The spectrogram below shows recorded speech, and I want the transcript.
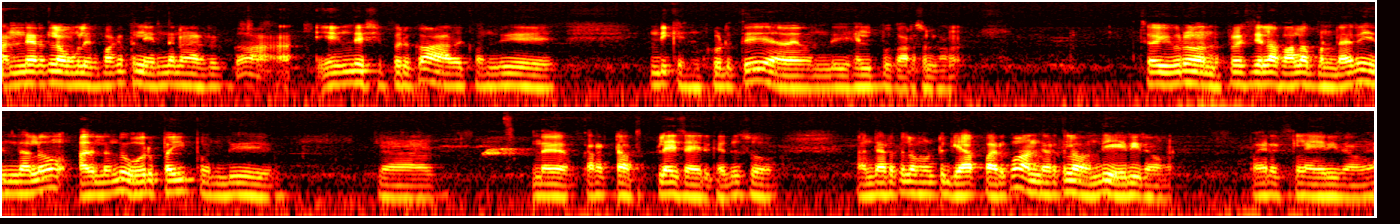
அந்த இடத்துல உங்களுக்கு பக்கத்தில் எந்த நாடு இருக்கோ எந்த ஷிப் இருக்கோ அதுக்கு வந்து இண்டிகேஷன் கொடுத்து அதை வந்து ஹெல்ப்புக்கு வர சொல்லுவாங்க ஸோ இவரும் அந்த ப்ரொசீஜர்லாம் ஃபாலோ பண்ணுறாரு இருந்தாலும் அதில் வந்து ஒரு பைப் வந்து இந்த கரெக்டாக ப்ளேஸ் ஆகிருக்காது ஸோ அந்த இடத்துல மட்டும் கேப்பாக இருக்கும். அந்த இடத்துல வந்து ஏறிடுவாங்க. பைரட்ஸ்லாம் ஏறிடுவாங்க.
